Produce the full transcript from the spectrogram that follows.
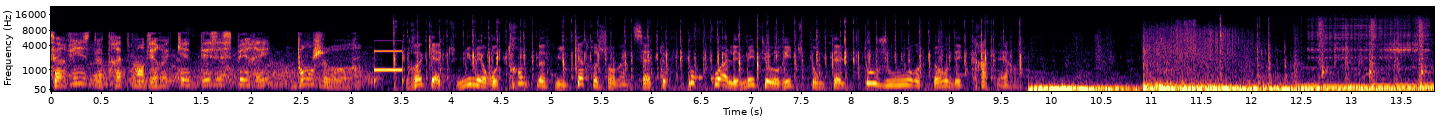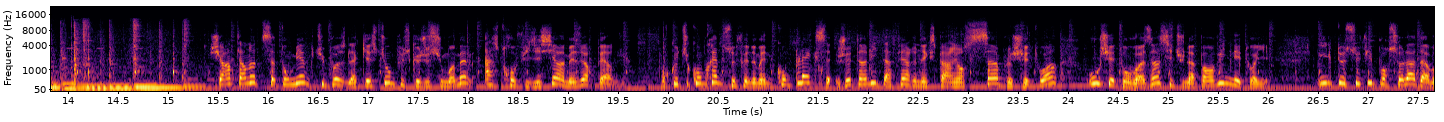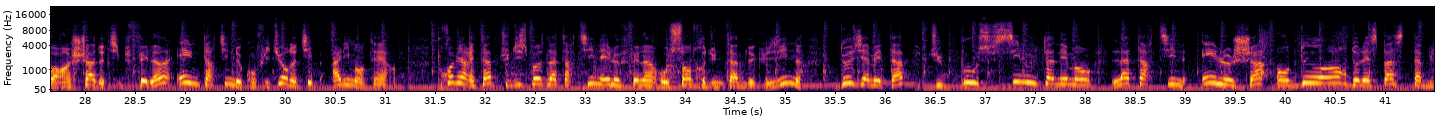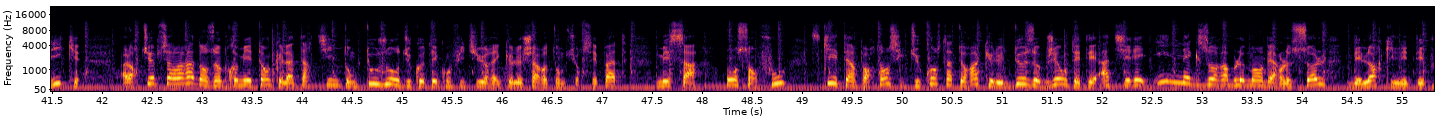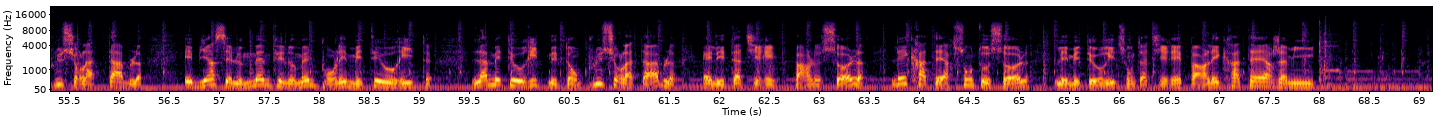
Service de traitement des requêtes désespérées, bonjour. Requête numéro 39427. Pourquoi les météorites tombent-elles toujours dans des cratères? Cher internaute, ça tombe bien que tu poses la question puisque je suis moi-même astrophysicien à mes heures perdues. Pour que tu comprennes ce phénomène complexe, je t'invite à faire une expérience simple chez toi ou chez ton voisin si tu n'as pas envie de nettoyer. Il te suffit pour cela d'avoir un chat de type félin et une tartine de confiture de type alimentaire. Première étape, tu disposes la tartine et le félin au centre d'une table de cuisine. Deuxième étape, tu pousses simultanément la tartine et le chat en dehors de l'espace tablique. Alors tu observeras dans un premier temps que la tartine tombe toujours du côté confiture et que le chat retombe sur ses pattes, mais ça, on s'en fout. Ce qui est important, c'est que tu constateras que les deux objets ont été attirés inexorablement vers le sol dès lors qu'ils n'étaient plus sur la table. Eh bien, c'est le même phénomène pour les météorites. La météorite n'étant plus sur la table, elle est attirée par le sol, les cratères sont au sol, les météorites sont attirées par les cratères, Jamy.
